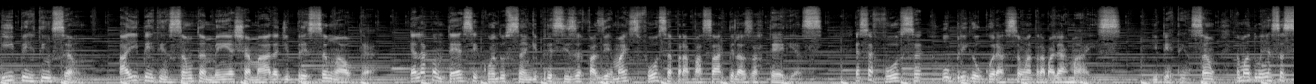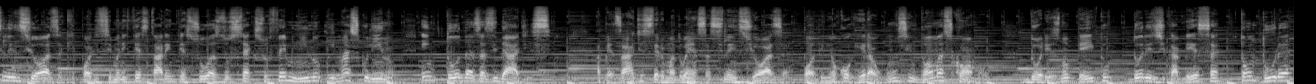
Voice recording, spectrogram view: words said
Hipertensão. A hipertensão também é chamada de pressão alta. Ela acontece quando o sangue precisa fazer mais força para passar pelas artérias. Essa força obriga o coração a trabalhar mais. Hipertensão é uma doença silenciosa que pode se manifestar em pessoas do sexo feminino e masculino, em todas as idades. Apesar de ser uma doença silenciosa, podem ocorrer alguns sintomas como dores no peito, dores de cabeça, tontura,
